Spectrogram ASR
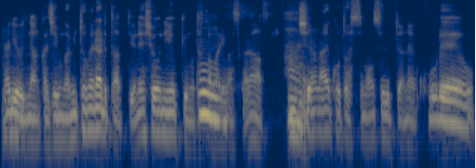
何よりなんか自分が認められたっていうね承認欲求も高まりますから、はい。知らないことを質問するっていうのはねこれを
